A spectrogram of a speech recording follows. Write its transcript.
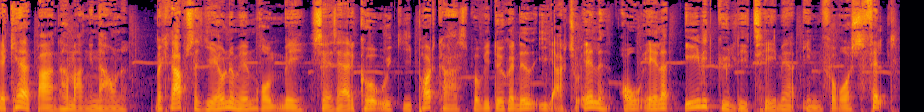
Jeg kært barn har mange navne. Med knap så jævne mellemrum vil CSR.dk udgive podcast, hvor vi dykker ned i aktuelle og eller evigtgyldige temaer inden for vores felt.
